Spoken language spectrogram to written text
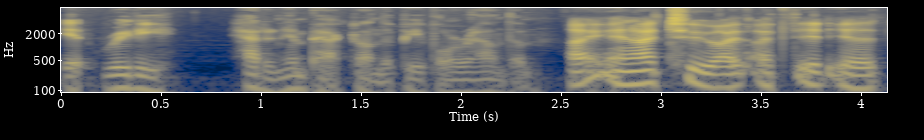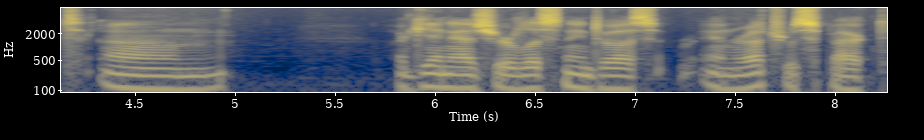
it really had an impact on the people around them. I, and I too, I, I it, it um, again, as you're listening to us in retrospect,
